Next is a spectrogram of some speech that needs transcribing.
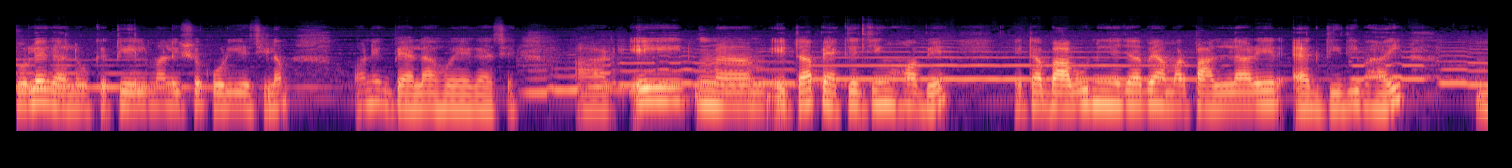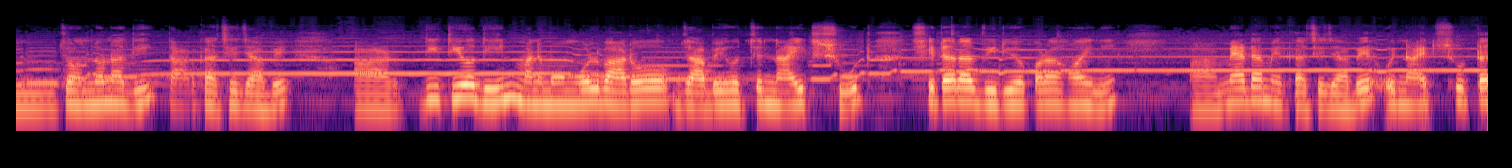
চলে গেল, ওকে তেল মালিশও করিয়েছিলাম, অনেক বেলা হয়ে গেছে। আর এই এটা প্যাকেজিং হবে, এটা বাবু নিয়ে যাবে আমার পার্লারের এক দিদি ভাই চন্দনাদি তার কাছে যাবে। আর দ্বিতীয় দিন মানে মঙ্গলবারও যাবে হচ্ছে নাইট শ্যুট সেটার আর ভিডিও করা হয়নি। ম্যাডামের কাছে যাবে। ওই নাইট শ্যুটটা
